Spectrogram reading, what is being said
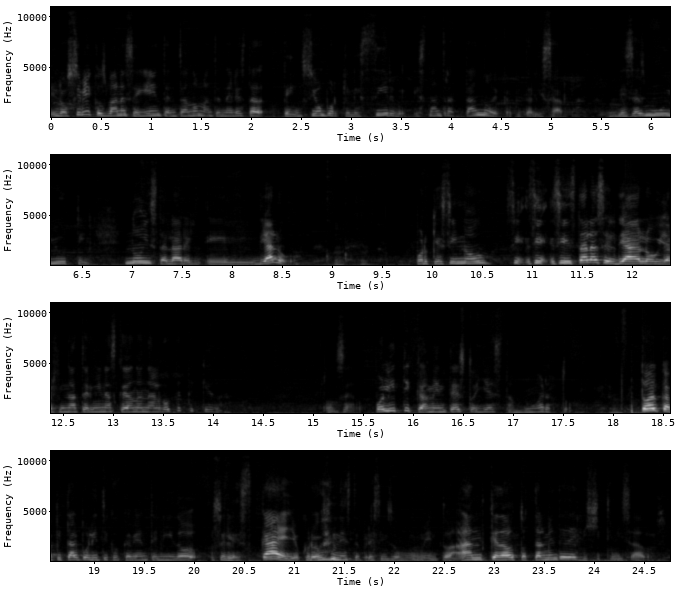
y los cívicos van a seguir intentando mantener esta tensión porque les sirve, están tratando de capitalizarla. Les es muy útil no instalar el, el diálogo. Porque si no, si, si- si instalas el diálogo y al final terminas quedando en algo, ¿qué te queda? O sea, políticamente esto ya está muerto. Todo el capital político que habían tenido se les cae, yo creo, en este preciso momento. Han quedado totalmente deslegitimizados.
